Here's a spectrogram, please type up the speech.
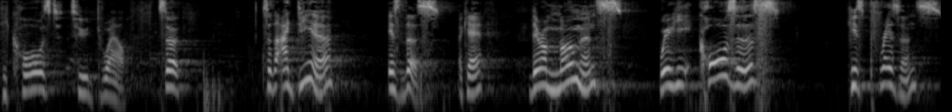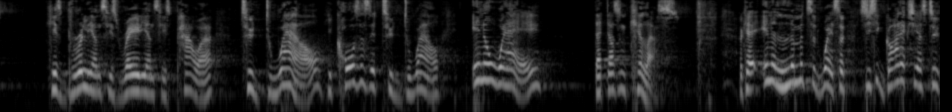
He caused to dwell. So, so the idea is this, okay? There are moments where he causes his presence, his brilliance, his radiance, his power to dwell. He causes it to dwell in a way that doesn't kill us. Okay, in a limited way. So, so you see, God actually has to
